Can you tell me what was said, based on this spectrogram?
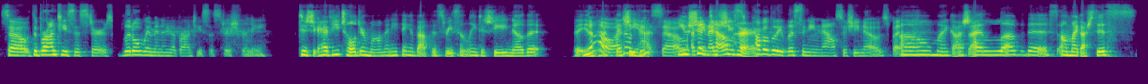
So the Bronte sisters, Little Women and the Bronte sisters for me. Did you, have you told your mom anything about this recently? Does she know that the no, I don't think so. You should I mean, tell she's her. Probably listening now, so she knows. But oh my gosh, I love this. Oh my gosh, this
